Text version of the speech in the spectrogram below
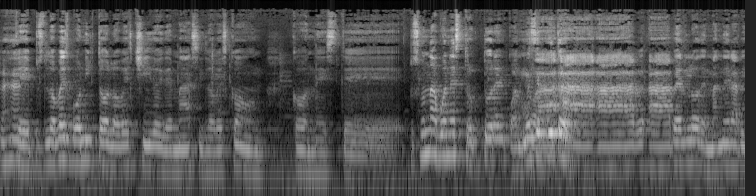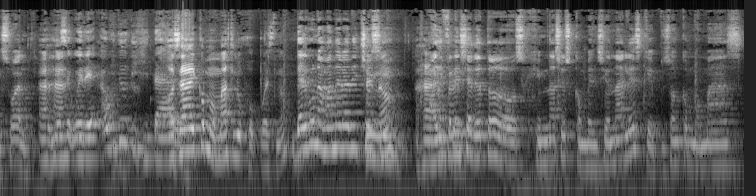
Ajá. que pues lo ves bonito, lo ves chido y demás y lo ves con con este pues una buena estructura en cuanto a, a, a- a verlo de manera visual. Con ese güey de audio digital. O sea, hay como más lujo, pues, ¿no? De alguna manera dicho Sí, sí, ¿no? Ajá, a diferencia de otros gimnasios convencionales que pues, son como más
